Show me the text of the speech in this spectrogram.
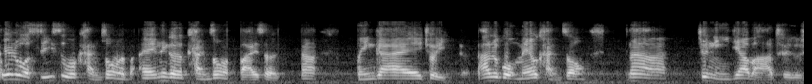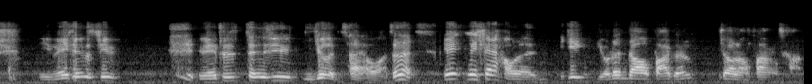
因为如果十一是我砍中了白，哎，那个砍中了白神，那我应该就赢了。他如果没有砍中，那就你一定要把他推出去，你没推出去，你没推推出去，你就很菜，好吧？真的，因为因为现在好人一定有认到八根胶囊发长茶，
